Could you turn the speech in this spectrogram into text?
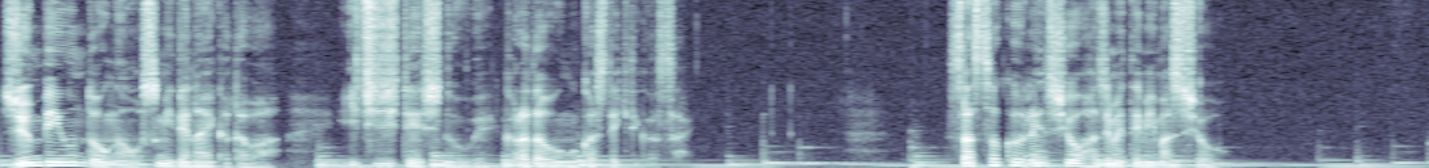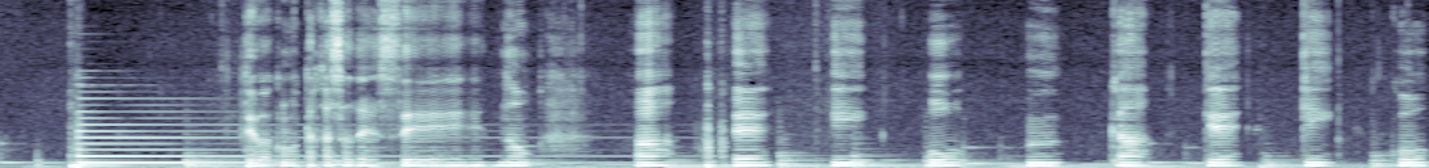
準備運動がお済みでない方は一時停止の上体を動かしてきてください。早速練習を始めてみましょう。ではこの高さでせーの。あえいおうかげぎ。こ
